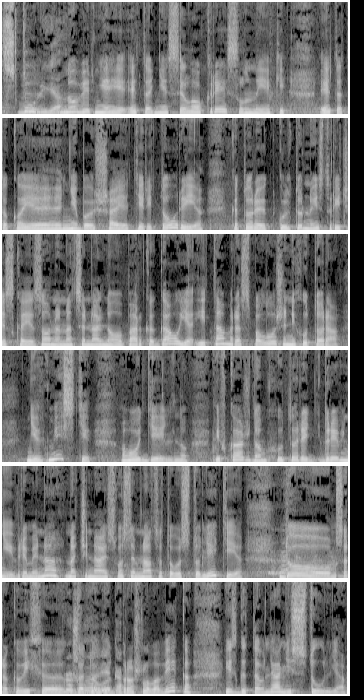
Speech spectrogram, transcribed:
стулья. Ну, вернее, это не село Креслнеки, это такая небольшая территория, которая культурно-историческая зона национального парка Гауя, и там расположены хутора. Не вместе, а отдельно. И в каждом хуторе древние времена, начиная с 18 столетия до 40-х годов века. прошлого века, изготовлялись стулья.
